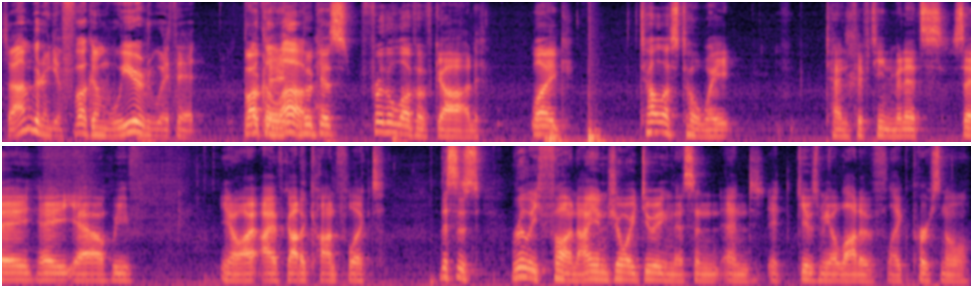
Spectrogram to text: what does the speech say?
So I'm gonna get fucking weird with it. Buckle okay, up. Lucas, for the love of God, like, tell us to wait 10, 15 minutes. Say, hey, yeah, we've, you know, I, I've got a conflict. This is really fun. I enjoy doing this, and, and it gives me a lot of, like, personal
